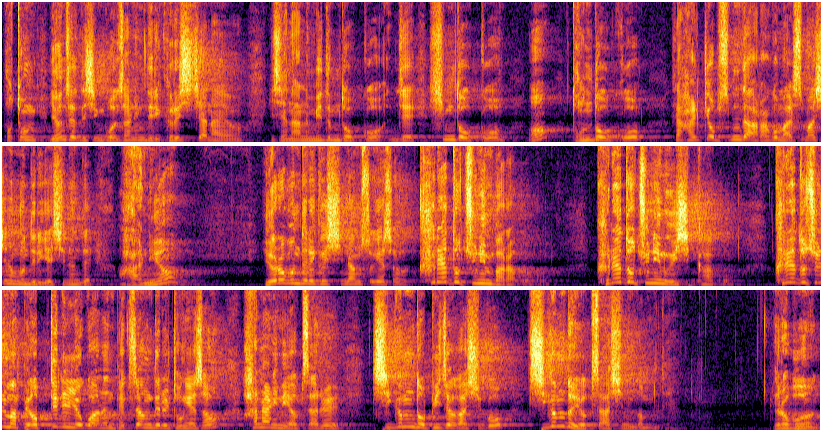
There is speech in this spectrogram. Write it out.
보통 연세 드신 권사님들이 그러시잖아요. 이제 나는 믿음도 없고 이제 힘도 없고 어 돈도 없고 그냥 할 게 없습니다라고 말씀하시는 분들이 계시는데 아니요. 여러분들의 그 신앙 속에서 그래도 주님 바라보고 그래도 주님 의식하고 그래도 주님 앞에 엎드리려고 하는 백성들을 통해서 하나님의 역사를 지금도 빚어가시고 지금도 역사하시는 겁니다. 여러분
